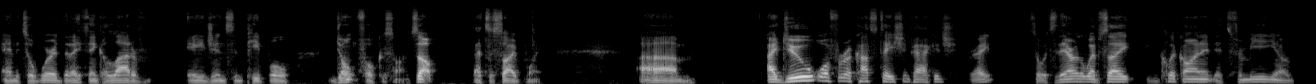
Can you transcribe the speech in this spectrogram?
and it's a word that I think a lot of agents and people don't focus on. So that's a side point. Um, I do offer a consultation package, right? So it's there on the website. You can click on it. It's for me, you know,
